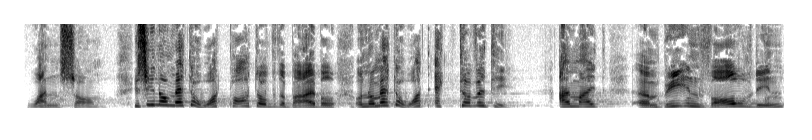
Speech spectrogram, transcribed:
one psalm. You see, no matter what part of the Bible or no matter what activity I might um, be involved in,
